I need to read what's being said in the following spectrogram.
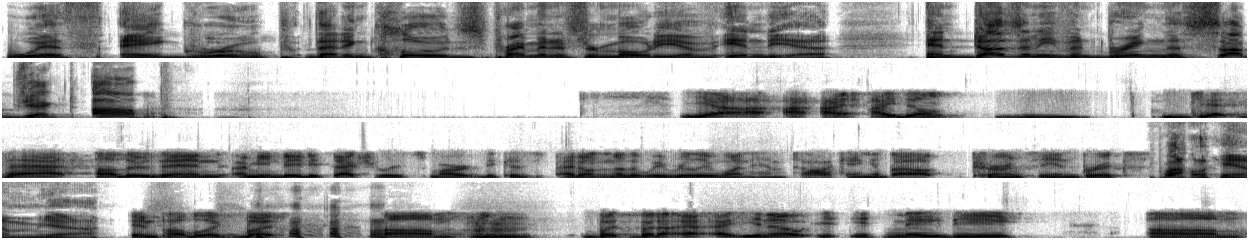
with a group that includes Prime Minister Modi of India and doesn't even bring the subject up. Yeah, I, I, I don't get that other than I mean maybe it's actually smart because I don't know that we really want him talking about currency and BRICS. Well, him, yeah, in public, but um, but but I, I, you know it, it may be. Um,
